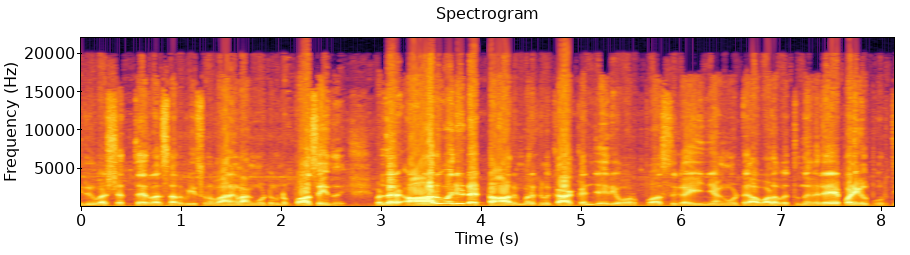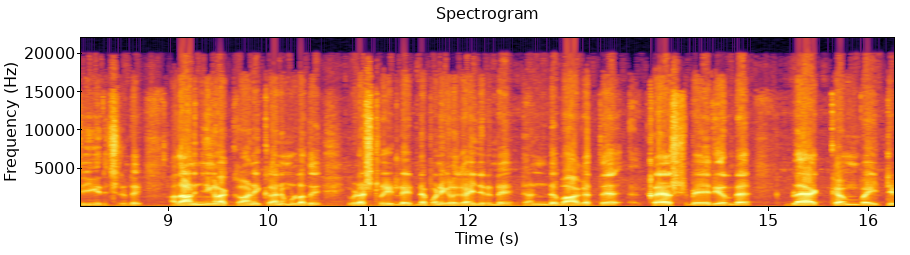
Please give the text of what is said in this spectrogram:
ഇരുവശത്തെ സർവീസ് റോഡ് വാഹനങ്ങൾ അങ്ങോട്ടും ഇങ്ങോട്ടും പാസ് ചെയ്യുന്നത് ഇവിടുത്തെ ആറു വരിയുടെ ടാറിം വർക്കുകൾ കാക്കഞ്ചേരി ഓവർപാസ് കഴിഞ്ഞ് അങ്ങോട്ട് ആ വളവെത്തുന്നവരെ പണികൾ പൂർത്തീകരിച്ചിട്ടുണ്ട്. അതാണ് നിങ്ങളെ കാണിക്കാനുമുള്ളത്. ഇവിടെ സ്ട്രീറ്റ് ലൈറ്റിന്റെ പണികൾ കഴിഞ്ഞിട്ടുണ്ട്. രണ്ട് ഭാഗത്തെ ക്രാഷ് ബാരിയറിന്റെ ബ്ലാക്ക് ആൻഡ് വൈറ്റ്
